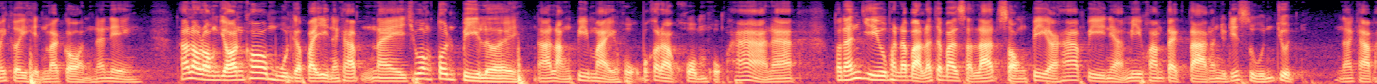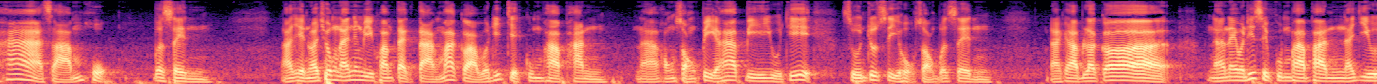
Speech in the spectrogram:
ไม่เคยเห็นมาก่อนนั่นเอง ถ้าเราลองย้อนข้อมูลกลับไปอีกนะครับ ในช่วงต้นปีเลยนะหลังปีใหม่ 6มกราคม 65 นะตอนนั้นยิวพันธบัตรรัฐบาลสหรัฐ 2 ปีกับ 5 ปีเนี่ยมีความแตกต่างกันอยู่ที่ 0. จุดนะครับ536เปอร์เซ็นต์ นะจะเห็นว่าช่วงนั้นยังมีความแตกต่างมากกว่าวันที่ 7 กุมภาพันธ์นะของ 2 ปีกับ 5 ปีอยู่ที่ 0.462%นะครับแล้วก็นะในวันที่ 10 กุมภาพันธ์นะยิว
